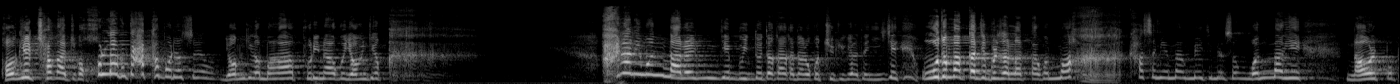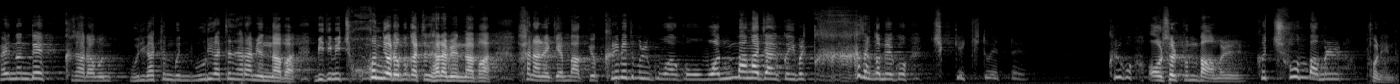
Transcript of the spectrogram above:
거길 쳐가지고 홀락을 다 타버렸어요. 연기가 막 불이 나고 연기가 막 하나님은 나를 이제 무인도에다가 가놓고 죽이게 하더니 이제 오두막까지 불살랐다고 막 가슴이 막 맺으면서 원망이 나올 법했는데 그 사람은 우리 같은 분, 우리 같은 사람이었나 봐. 믿음이 좋은 여러분 같은 사람이었나 봐. 하나님께 맡겨 그럼에도 불구하고 원망하지 않고 입을 다 잠가매고 죽게 기도했대요. 그리고 어설픈 밤을 그 추운 밤을 보냈어요.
